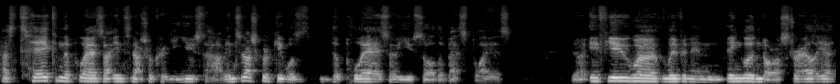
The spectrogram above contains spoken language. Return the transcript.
has taken the place that international cricket used to have. International cricket was the place where you saw the best players. You know, if you were living in England or Australia,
